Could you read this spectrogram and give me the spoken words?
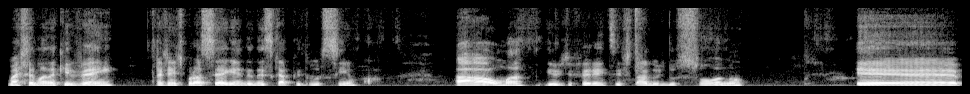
Mas semana que vem a gente prossegue ainda nesse capítulo 5, a alma e os diferentes estados do sono, é,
